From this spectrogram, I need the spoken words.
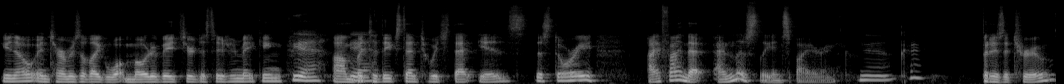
you know, in terms of like what motivates your decision making. Yeah. Um, yeah. But to the extent to which that is the story, I find that endlessly inspiring. yeah. Okay. But is it true?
